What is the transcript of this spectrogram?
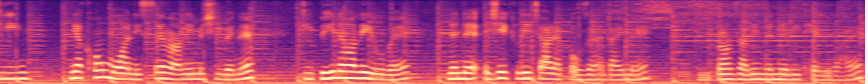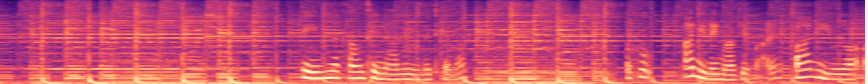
ဒီမျက်ခုံးပေါ်ကနေဆင်းလာလေးမရှိဘဲနဲ့ဒီဘေးနားလေးကိုပဲနည်းနည်းအရိပ်ကလေးကြားတဲ့ပုံစံအတိုင်းပဲဒီ bronzer လေးနည်းနည်းလေးထည့်ပေးပါတယ်။ပြီးနှာခေါင်းထိန်နာလေးကိုလည်းထည့်ပါ။အခုပါနီလေးမှာဖြစ်ပါတယ်။ပါနီကိုတော့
